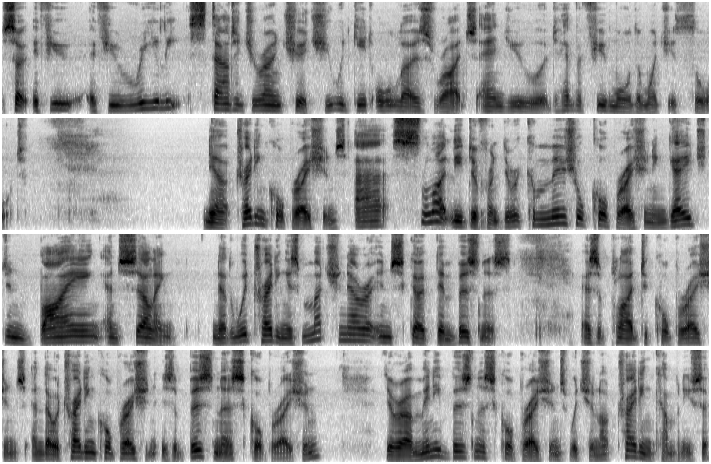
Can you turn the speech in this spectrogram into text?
So if you if you really started your own church, you would get all those rights and you would have a few more than what you thought. Now, trading corporations are slightly different. They're a commercial corporation engaged in buying and selling. Now, the word trading is much narrower in scope than business as applied to corporations. And though a trading corporation is a business corporation, there are many business corporations which are not trading companies. So,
